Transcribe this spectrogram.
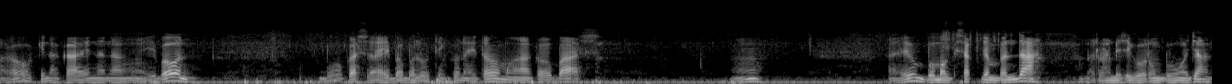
Oh, kinakain na ng ibon. Bukas ay babalutin ko na ito mga kaubas hmm. ayun bumagsak dyan banda. Marami sigurong bunga dyan.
